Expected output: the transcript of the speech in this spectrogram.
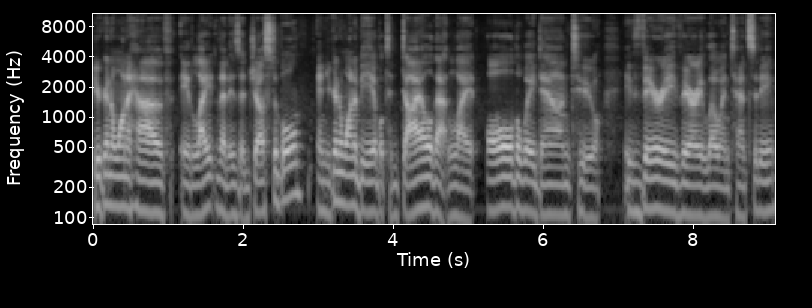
you're going to want to have a light that is adjustable and you're going to want to be able to dial that light all the way down to a very, very low intensity.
